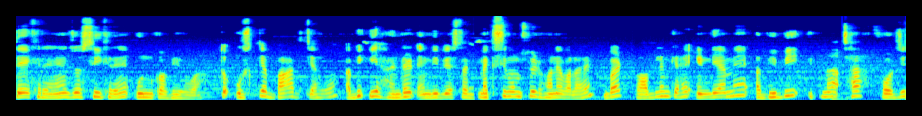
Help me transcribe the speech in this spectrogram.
देख रहे हैं, जो सीख रहे हैं, उनको भी हुआ। तो उसके बाद क्या हुआ? अभी ये हंड्रेड एमबीबीएस तक मैक्सिमम स्पीड होने वाला है बट प्रॉब्लम क्या है? इंडिया में अभी भी इतना अच्छा फोर जी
